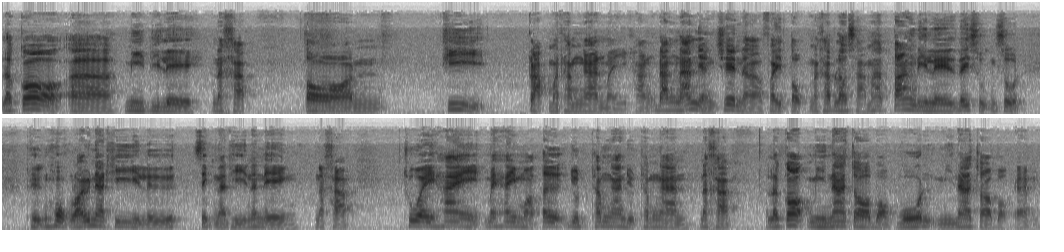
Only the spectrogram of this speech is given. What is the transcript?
แล้วก็มีดีเลย์นะครับ ตอนที่กลับมาทำงานใหม่อีกครั้ง ดังนั้นอย่างเช่นไฟตกนะครับ เราสามารถตั้งดีเลย์ได้สูงสุดถึง 600 วินาทีหรือ 10 นาทีนั่นเองนะครับ ช่วยให้ไม่ให้มอเตอร์หยุดทำงานหยุดทำงานนะครับ แล้วก็มีหน้าจอบอกโวลต์มีหน้าจอบอกแอมป์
